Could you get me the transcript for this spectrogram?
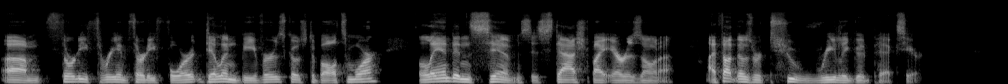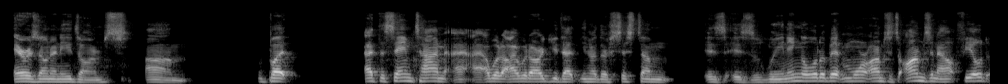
Um, 33 and 34. Dylan Beavers goes to Baltimore. Landon Sims is stashed by Arizona. I thought those were two really good picks here. Arizona needs arms. Um, but at the same time, I, I, would I would argue that you know their system is is leaning a little bit more arms. It's arms and outfield.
